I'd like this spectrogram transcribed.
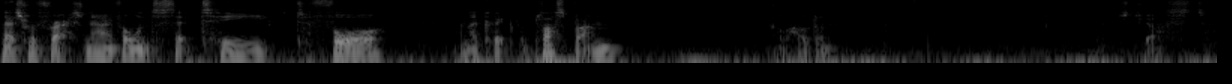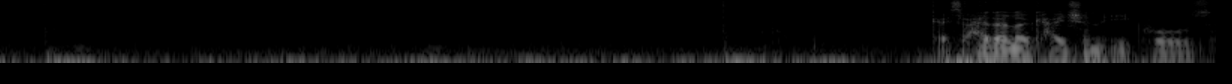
let's refresh. Now if I want to set t to 4 and I click the plus button, oh hold on, let's just Okay, so header location equals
